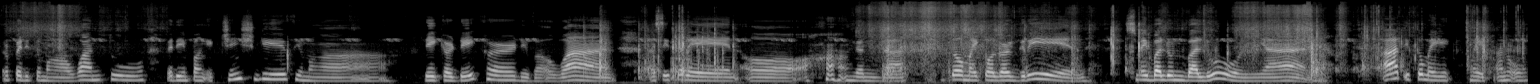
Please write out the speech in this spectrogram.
Pero pwede ito mga 1, 2, pwede yung pang exchange gift, yung mga daycare daycare, di ba? O, one. Tapos ito rin, oh, ang ganda. Ito, may color green. Tapos may balloon-balloon, yan. At ito may, may ano, oh,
